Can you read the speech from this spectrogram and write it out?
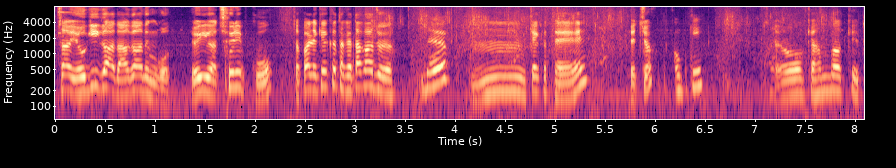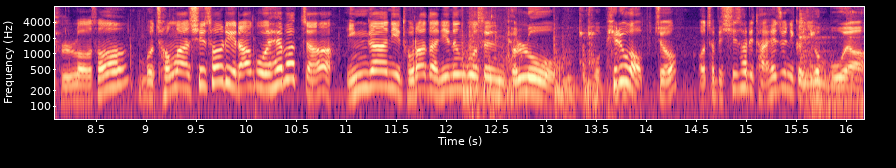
자 여기가 나가는 곳 여기가 출입구 자 빨리 깨끗하게 닦아줘요 네. 음 깨끗해 됐죠? 오케이. 자, 이렇게 한 바퀴 둘러서 뭐 정화 시설이라고 해봤자 인간이 돌아다니는 곳은 별로 뭐 필요가 없죠. 어차피 시설이 다 해주니까 이건 뭐야?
